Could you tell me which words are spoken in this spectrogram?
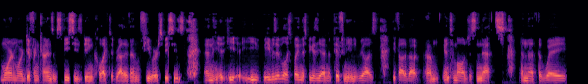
more and more different kinds of species being collected rather than fewer species. And he he he, he was able to explain this because he had an epiphany and he realized he thought about um, entomologist nets and that the way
